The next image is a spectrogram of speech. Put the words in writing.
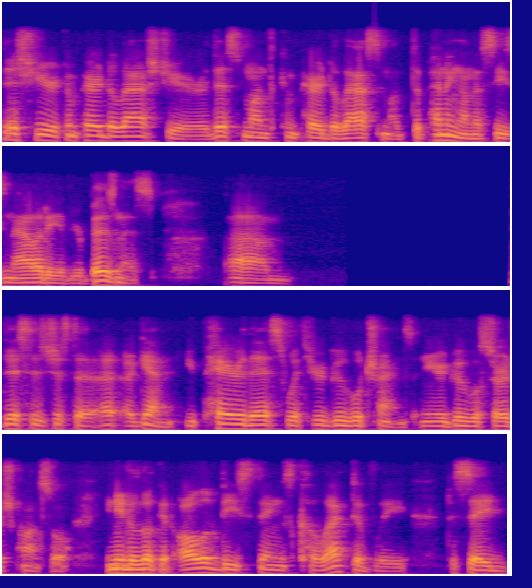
this year compared to last year or this month compared to last month depending on the seasonality of your business um, this is just a, a, again you pair this with your google trends and your google search console. You need to look at all of these things collectively to say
